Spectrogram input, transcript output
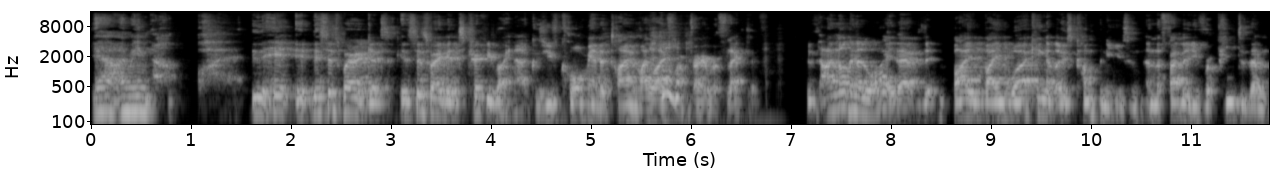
Yeah, I mean, it, it, this is where it gets this is where it gets tricky right now because you've caught me at a time in my life where I'm very reflective. I'm not going to lie. That by by working at those companies and, and, the fact that you've repeated them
